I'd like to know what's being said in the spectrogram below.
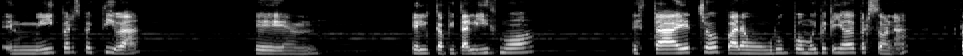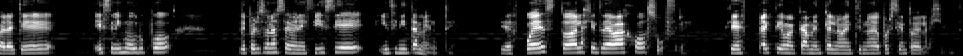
en mi perspectiva, em, el capitalismo está hecho para un grupo muy pequeño de personas, para que ese mismo grupo de personas se beneficie infinitamente. Y después toda la gente de abajo sufre, que es prácticamente el 99% de la gente.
